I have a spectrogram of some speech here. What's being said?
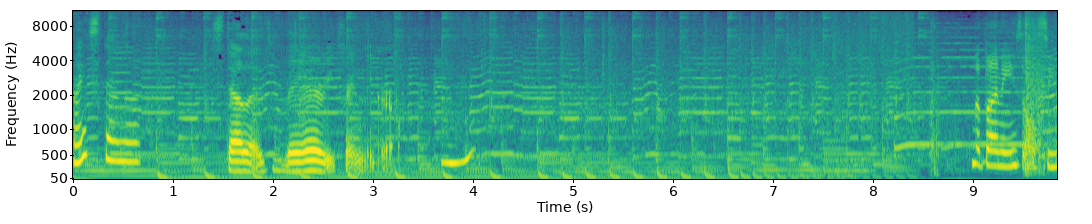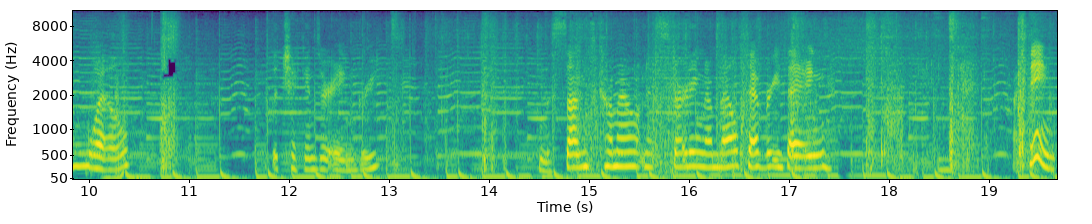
Hi, Stella. Stella is a very friendly girl. Mhm. The bunnies all seem well. The chickens are angry. And the sun's come out and it's starting to melt everything. And I think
